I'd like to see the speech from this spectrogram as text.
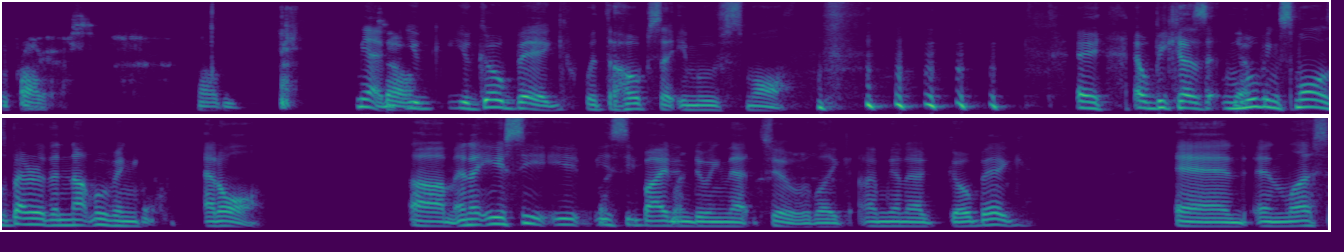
of progress. Um, yeah, so, you you go big with the hopes that you move small. hey, oh, because yeah. moving small is better than not moving at all. Um, and you see you, you see Biden doing that too. Like I'm gonna go big, and unless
